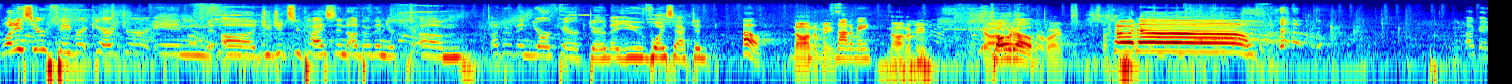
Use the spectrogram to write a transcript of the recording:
What is your favorite character in uh, Jujutsu Kaisen other than your um, other than your character that you voice acted? Oh, Nanami. Nanami. Nanami. Got it. Toto. All right. Toto. Okay.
